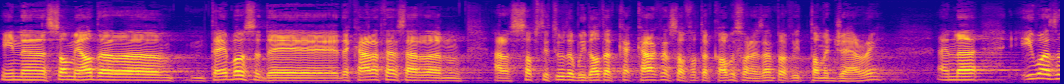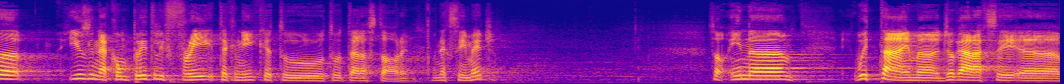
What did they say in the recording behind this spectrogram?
In uh, some other uh, tables, the, the characters are, um, are substituted with other ca characters of other comics, for example, with Tom and Jerry. And uh, he was using a completely free technique to, to tell a story. Next image. So in, uh, with time, uh, Joe Galaxy uh,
